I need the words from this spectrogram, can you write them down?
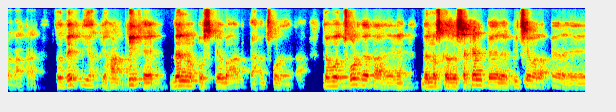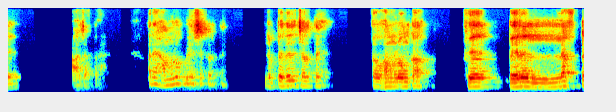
लगाता है। तो देख लिया कि हाँ ठीक है देन उसके बाद यहाँ छोड़ देता है। जब वो छोड़ देता है देन उसका जो सेकंड पैर है, पीछे वाला पैर है, आ जाता है। अरे, हम लोग भी ऐसे करते हैं। जब पैदल चलते हैं तो हम लोगों का फिर पहले लेफ़्ट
